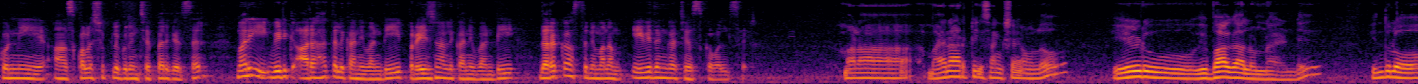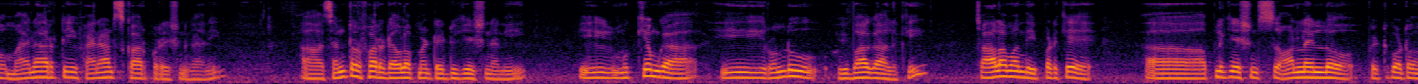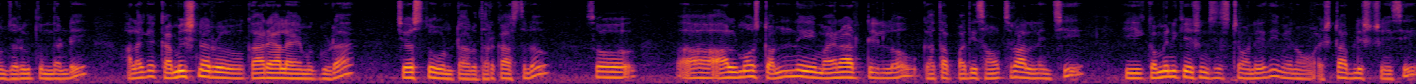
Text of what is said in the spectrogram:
కొన్ని స్కాలర్షిప్ల గురించి చెప్పారు కదా సార్. మరి వీటికి అర్హతలు కానివ్వండి ప్రయోజనాలు కానివ్వండి దరఖాస్తుని మనం ఏ విధంగా చేసుకోవాలి సార్? మన మైనారిటీ సంక్షేమంలో ఏడు విభాగాలు ఉన్నాయండి. ఇందులో మైనారిటీ ఫైనాన్స్ కార్పొరేషన్ కానీ సెంటర్ ఫర్ డెవలప్మెంట్ ఎడ్యుకేషన్ అని ఈ ముఖ్యంగా ఈ రెండు విభాగాలకి చాలామంది ఇప్పటికే అప్లికేషన్స్ ఆన్లైన్లో పెట్టుకోవటం జరుగుతుందండి. అలాగే కమిషనర్ కార్యాలయంకి కూడా చేస్తూ ఉంటారు దరఖాస్తులు. సో ఆల్మోస్ట్ అన్ని మైనారిటీల్లో గత పది సంవత్సరాల నుంచి ఈ కమ్యూనికేషన్ సిస్టమ్ అనేది మేము ఎస్టాబ్లిష్ చేసి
